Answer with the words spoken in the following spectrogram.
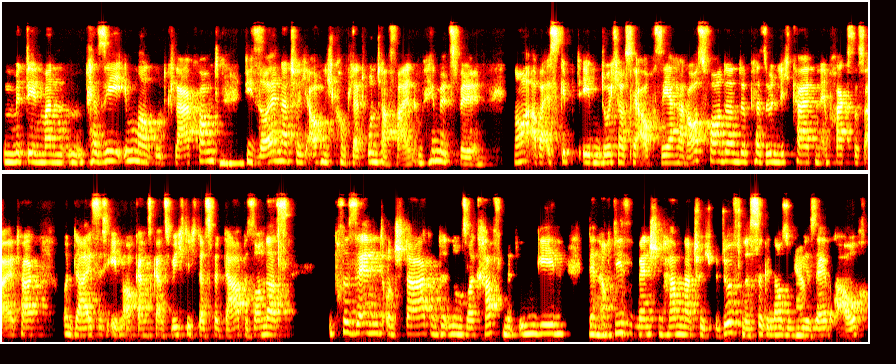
mit denen man per se immer gut klarkommt. Mhm. Die sollen natürlich auch nicht komplett runterfallen, um Himmels Willen. Ne? Aber es gibt eben durchaus ja auch sehr herausfordernde Persönlichkeiten im Praxisalltag. Und da ist es eben auch ganz, ganz wichtig, dass wir da besonders präsent und stark und in unserer Kraft mit umgehen. Denn auch mhm. diese Menschen haben natürlich Bedürfnisse, genauso wie ja. wir selber auch.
